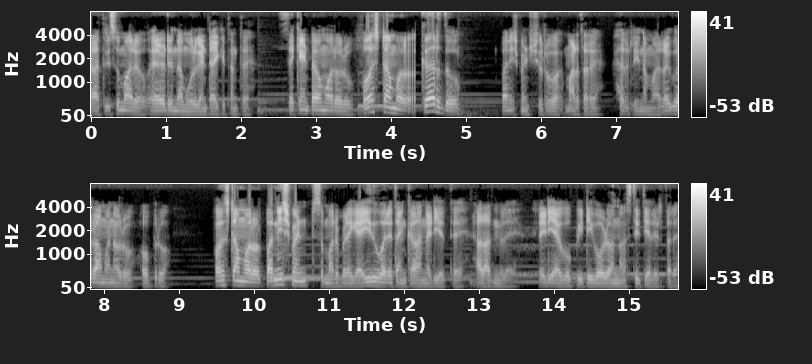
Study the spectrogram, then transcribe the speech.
ರಾತ್ರಿ ಸುಮಾರು ಎರಡರಿಂದ ಮೂರು ಗಂಟೆ ಆಗಿತ್ತಂತೆ. ಸೆಕೆಂಡ್ ಟರ್ಮ್ ಅವರು ಫಸ್ಟ್ ಟರ್ಮ್ ಅವರು ಕರೆದು ಪನಿಷ್ಮೆಂಟ್ ಶುರು ಮಾಡ್ತಾರೆ. ಅದರಲ್ಲಿ ನಮ್ಮ ರಘುರಾಮನ್ ಅವರು ಒಬ್ರು. ಫಸ್ಟ್ ಟರ್ಮ್ ಅವರವ್ರ ಪನಿಷ್ಮೆಂಟ್ ಸುಮಾರು ಬೆಳಗ್ಗೆ ಐದೂವರೆ ತನಕ ನಡೆಯುತ್ತೆ. ಅದಾದ್ಮೇಲೆ ರೆಡಿಯಾಗು ಪಿ ಟಿ ಗೋಡು ಅನ್ನೋ ಸ್ಥಿತಿಯಲ್ಲಿರ್ತಾರೆ.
